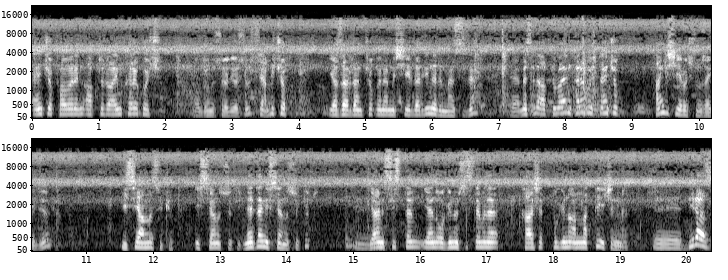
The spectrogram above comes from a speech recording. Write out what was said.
en çok favorin Abdurrahim Karakoç olduğunu söylüyorsunuz. Yani birçok yazardan çok önemli şiirler dinledim ben sizden. E, mesela Abdurrahim Karakoç'ta en çok hangi şiir hoşunuza gidiyor? İsyanlı sükut. İsyanı sükut. Neden isyanı sükut? Yani sistem yani o günün sistemine karşı bugünü anlattığı için mi? Ee, biraz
